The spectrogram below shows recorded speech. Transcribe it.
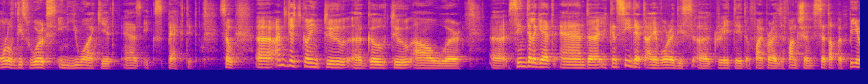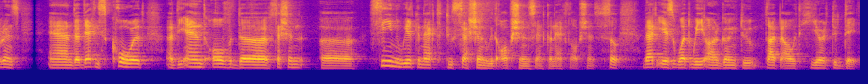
all of this works in UI kit as expected. So uh, I'm just going to uh, go to our uh, scene delegate and uh, you can see that I have already uh, created a file parameter function setup appearance and that is called at the end of the session uh, scene will connect to session with options and connect options. So that is what we are going to type out here today.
